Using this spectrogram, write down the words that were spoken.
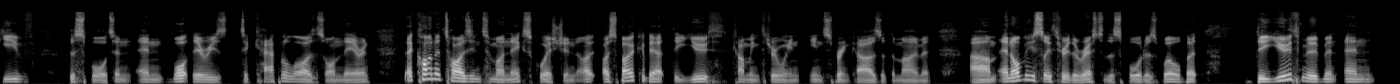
give the sports and, and what there is to capitalize on there. And that kind of ties into my next question. I, I spoke about the youth coming through in, in sprint cars at the moment, um, and obviously through the rest of the sport as well. But the youth movement and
